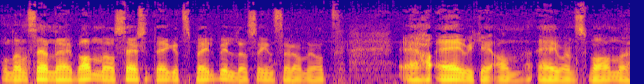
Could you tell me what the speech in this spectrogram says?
Og når han ser ned i vannet og ser sitt eget speilbilde, så innser han jo at jeg er jo ikke ei and, jeg er jo en svane.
